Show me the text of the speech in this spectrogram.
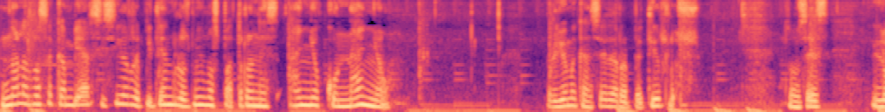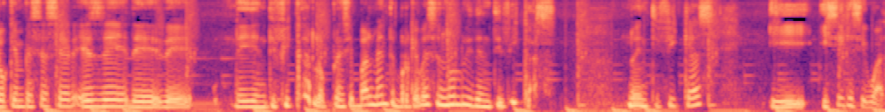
no las vas a cambiar si sigues repitiendo los mismos patrones año con año. Pero yo me cansé de repetirlos. Entonces, lo que empecé a hacer es de, de, identificarlo principalmente, porque a veces no lo identificas. No identificas y, y, sigues igual.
